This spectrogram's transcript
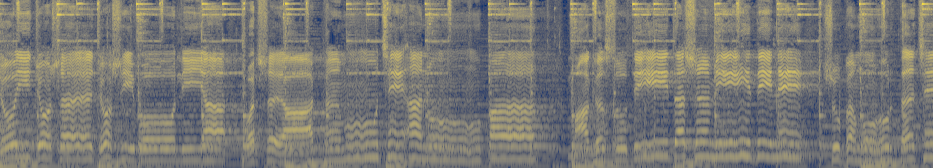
જોઈ જોશ, જોશી બોલિયા, વર્ષ આઠમું છે અનુપ માઘ સુધી દશમી દિને શુભ મુહૂર્ત છે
